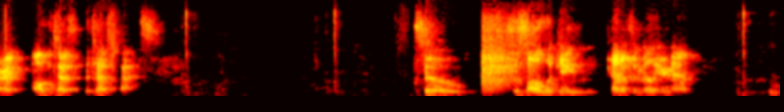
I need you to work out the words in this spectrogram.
right, all the tests, the tests pass. So is this all looking kind of familiar now?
